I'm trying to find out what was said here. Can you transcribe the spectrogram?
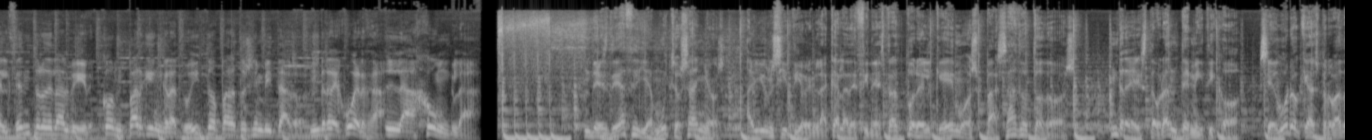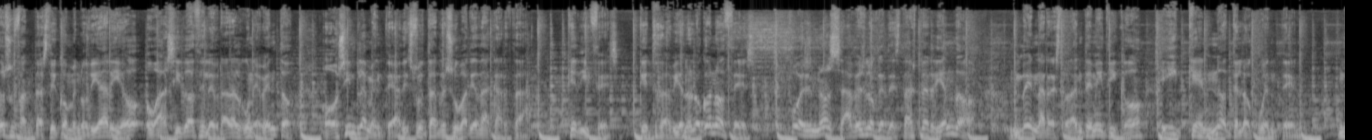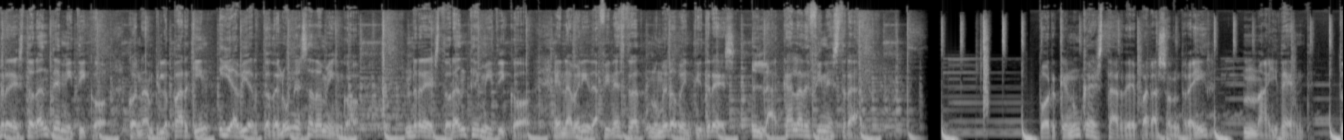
el centro del Albir, con parking gratuito para tus invitados. Recuerda, La Jungla. Desde hace ya muchos años hay un sitio en la cala de Finestrat por el que hemos pasado todos. Restaurante Mítico. Seguro que has probado su fantástico menú diario o has ido a celebrar algún evento o simplemente a disfrutar de su variada carta. ¿Qué dices? ¿Que todavía no lo conoces? Pues no sabes lo que te estás perdiendo. Ven a Restaurante Mítico y que no te lo cuenten. Restaurante Mítico, con amplio parking y abierto de lunes a domingo. Restaurante Mítico, en Avenida Finestrat número 23, La Cala de Finestrat. Porque nunca es tarde para sonreír, MyDent,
